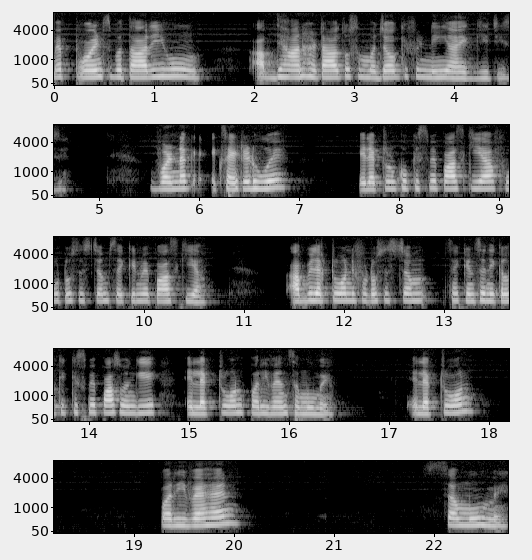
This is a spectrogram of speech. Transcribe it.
मैं पॉइंट्स बता रही हूँ। अब ध्यान हटाओ तो समझ जाओ कि फिर नहीं आएगी ये चीज़ें। वर्णक एक्साइटेड हुए। इलेक्ट्रॉन को किसमें पास किया? फ़ोटो सिस्टम सेकेंड में पास किया। अब इलेक्ट्रॉन फ़ोटो सिस्टम सेकेंड से निकल के किसमें पास होंगे? इलेक्ट्रॉन परिवहन समूह में। इलेक्ट्रॉन परिवहन समूह में।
